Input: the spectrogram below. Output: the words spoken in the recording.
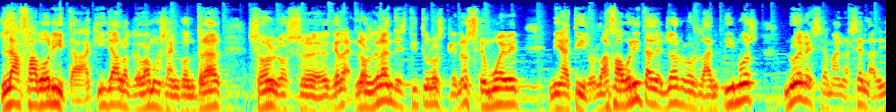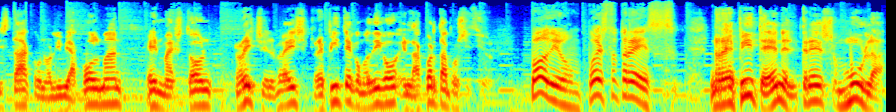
La favorita, aquí ya lo que vamos a encontrar son los, eh, los grandes títulos que no se mueven ni a tiros. La favorita de George Lantimos, nueve semanas en la lista, con Olivia Colman, Emma Stone, Rachel Weisz, repite, como digo, en la cuarta posición. Podium, puesto 3. Repite en el 3 Mula,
